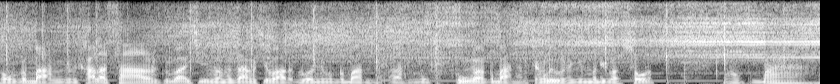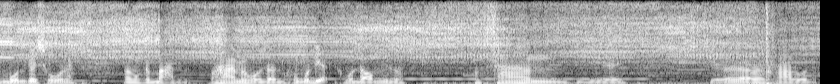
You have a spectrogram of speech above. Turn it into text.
còn cái bản khá là xa luôn ba anh chị mà mà Giang chưa vào được luôn nhưng mà cái bản à cũng, cũng là cái bản hàng trắng lư này nhưng mà đi vào sâu lắm khoảng tầm ba bốn cây số nữa ở một cái bản, có 20 hộ dân, không có điện, không có đóm gì luôn. Còn xa hơn thì ấy chỉ rất là xa luôn đấy.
